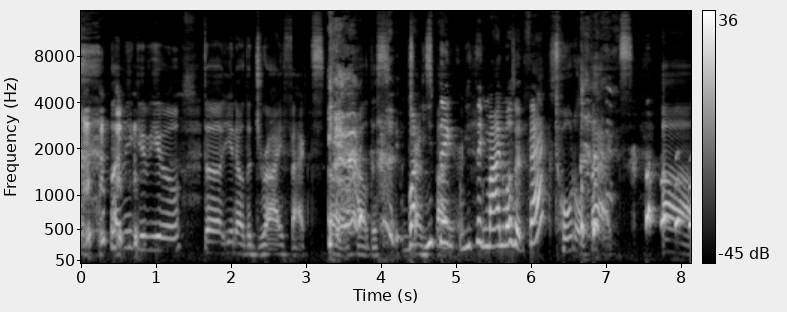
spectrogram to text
let me give you the you know the dry facts of how this But you think you think mine wasn't facts? total facts uh,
